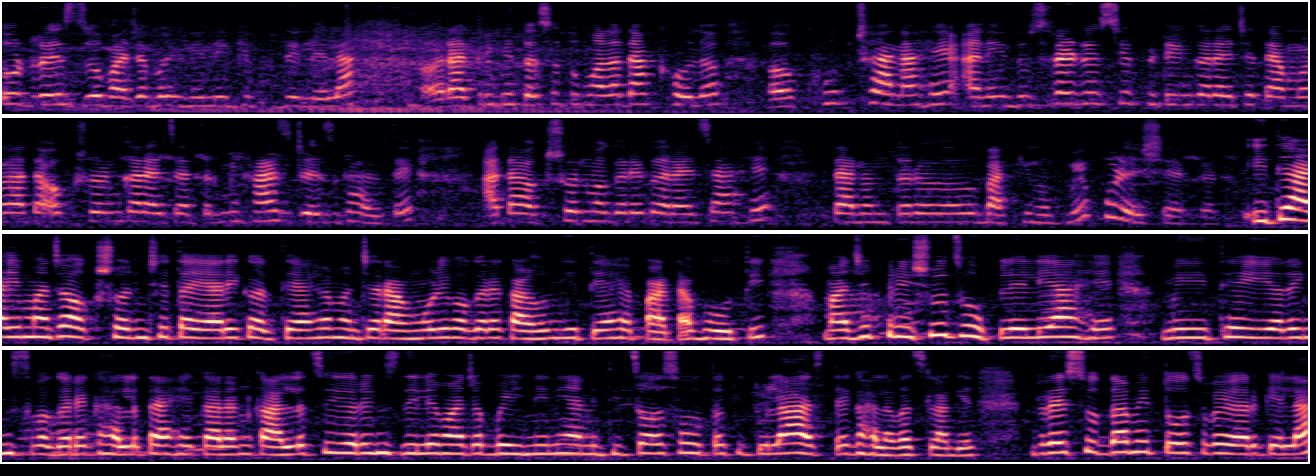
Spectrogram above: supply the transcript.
तो ड्रेस जो माझ्या बहिणीने गिफ्ट दिलेला. रात्री मी तसं तुम्हाला दाखवलं. खूप छान आहे. आणि दुसऱ्या ड्रेसची फिटिंग करायची त्यामुळे आता अक्षरण करायचं आहे तर मी हाच ड्रेस घालते. आता अक्षरण वगैरे करायचं आहे. त्यानंतर बाकी मग मी पुढे शेअर करते. इथे आई माझ्या अक्षरांची तयारी करते आहे म्हणजे रांगोळी वगैरे काढून घेते आहे पाटाभोवती. माझी प्रिशू झोपलेली आहे. मी इथे इयरिंग्स वगैरे घालत आहे कारण कालच इयरिंग्स दिले माझ्या बहिणीने आणि तिचं असं होतं की तुला आज ते घालावंच लागेल. ड्रेससुद्धा मी तोच वेअर केला.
